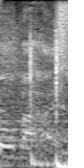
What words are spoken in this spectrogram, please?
October.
